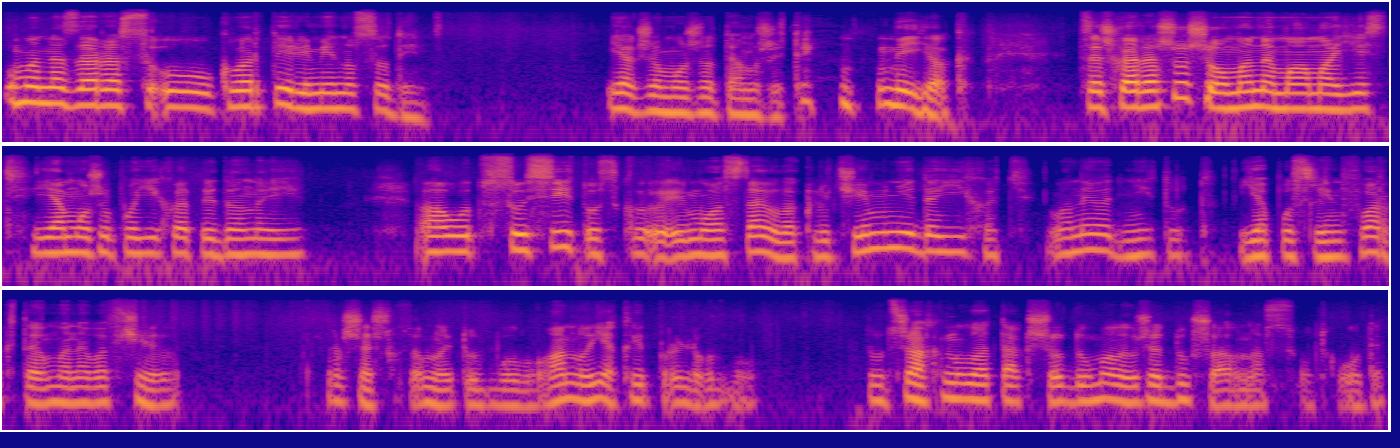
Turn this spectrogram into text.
У мене зараз у квартирі мінус один. Як же можна там жити? Ніяк. Це ж хорошо, що у мене мама є, я можу поїхати до неї. А от сусід йому оставила ключі мені доїхати. Вони одні тут. Я після інфаркту, у мене взагалі страшне, що зі мною тут було. А ну який прильот був. Тут жахнуло так, що думали, вже душа в нас відходить.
